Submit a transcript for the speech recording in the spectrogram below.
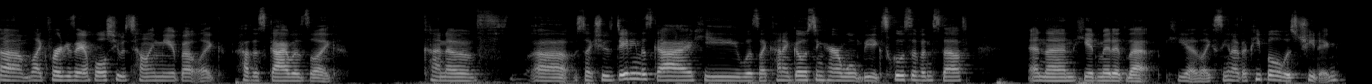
Um like for example she was telling me about like how this guy was like kind of uh it's like she was dating this guy he was like kind of ghosting her won't be exclusive and stuff and then he admitted that he had like seen other people was cheating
